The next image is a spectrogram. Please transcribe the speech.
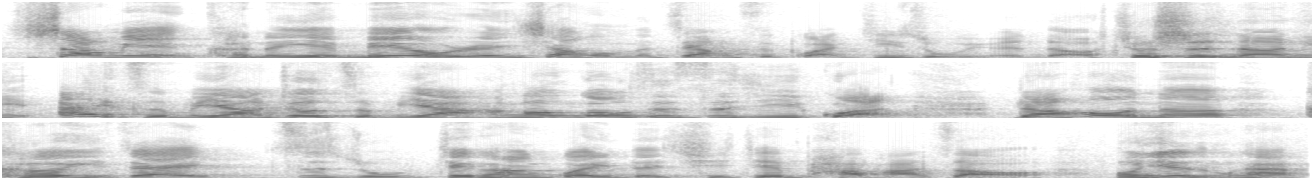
上面可能也没有人像我们这样子管机组员的，就是呢，你爱怎么样就怎么样，航空公司自己管，然后呢，可以在自主健康管理的期间趴趴走。王姐怎么看？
